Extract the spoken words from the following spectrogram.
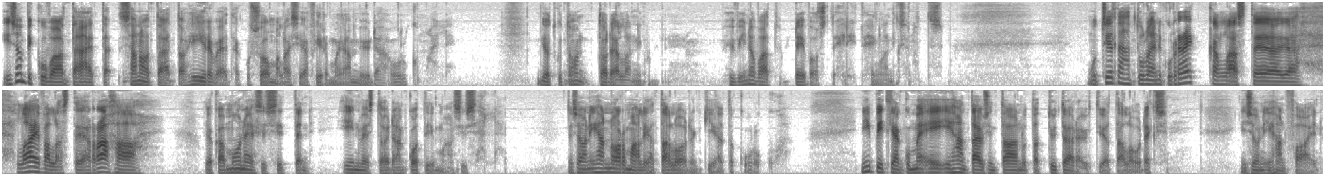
isompi kuva on tämä, että sanotaan, että on hirveätä, kun suomalaisia firmoja myydään ulkomaille. Jotkut on todella niin kuin, hyvin ovat devastated englanniksi sanottaisiin. Mutta sieltähän tulee niin rekkalasteja ja laivalasteja rahaa, joka monesti sitten investoidaan kotimaan sisällä. Ja se on ihan normaalia talouden kieltokulkua. Niin pitkään kuin me ei ihan täysin taannuta tytäryhtiötaloudeksi, niin se on ihan fine.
